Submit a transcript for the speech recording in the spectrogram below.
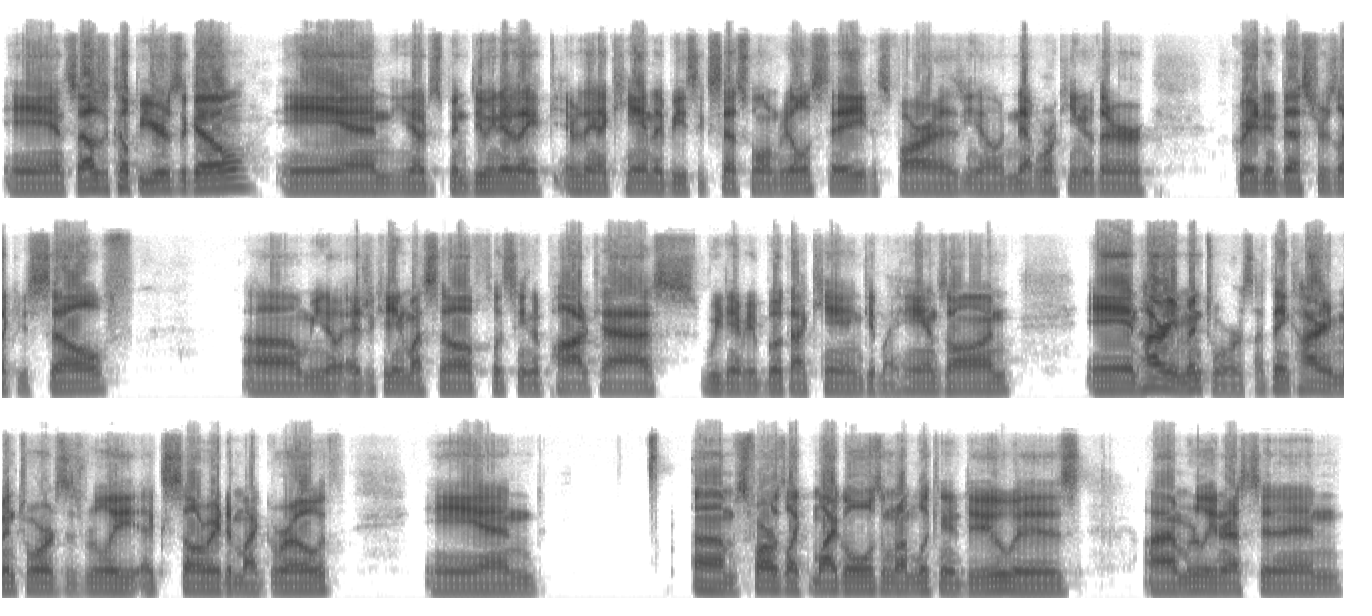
And so that was a couple years ago, and you know just been doing everything everything I can to be successful in real estate, as far as you know networking with other great investors like yourself. Um, you know, educating myself, listening to podcasts, reading every book I can get my hands on, and hiring mentors. I think hiring mentors has really accelerated my growth. And um, as far as like my goals and what I'm looking to do is, I'm really interested in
